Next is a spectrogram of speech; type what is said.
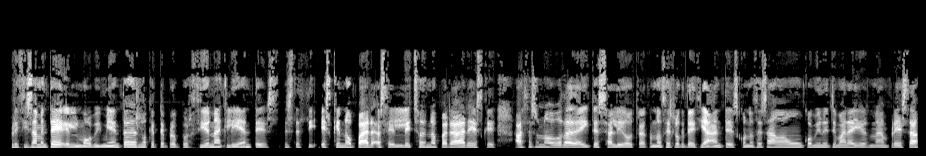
precisamente el movimiento es lo que te proporciona clientes. Es decir, es que no paras, el hecho de no parar es que haces una boda, de ahí te sale otra. Conoces lo que te decía antes, conoces a un community manager de una empresa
